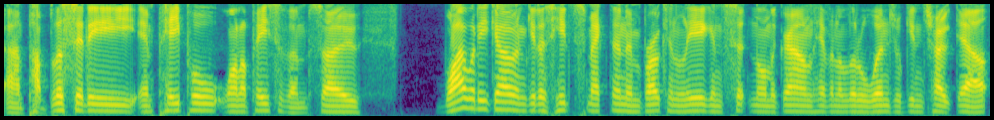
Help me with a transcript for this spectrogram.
um, publicity, and people want a piece of him. So Why would he go and get his head smacked in and broken leg and sitting on the ground having a little whinge or getting choked out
